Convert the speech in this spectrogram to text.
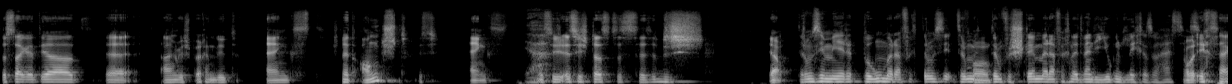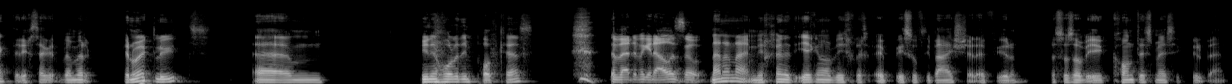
Das sagen ja äh, englisch sprechende Leute Angst. Es ist nicht Angst, es ist Angst. Ja. Es, ist, es ist das, das, das, das ist, ja. Darum sind wir Boomer einfach, darum, darum, Voll. darum verstehen wir einfach nicht, wenn die Jugendlichen so hässlich Aber sind. ich sage dir, ich sage, wenn wir genug Leute ähm, reinholen im Podcast, Dann werden wir genau so. nein, nein, nein, wir können irgendwann wirklich etwas auf die Beine stellen für, also so wie contestmäßig für Band.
